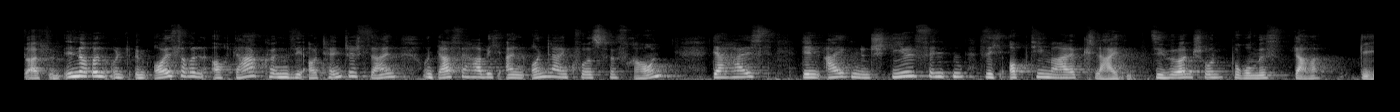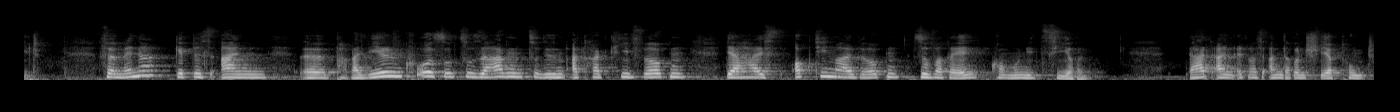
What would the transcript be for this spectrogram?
war es im Inneren und im Äußeren, auch da können Sie authentisch sein. Und dafür habe ich einen Online-Kurs für Frauen, der heißt, den eigenen Stil finden, sich optimal kleiden. Sie hören schon, worum es da geht. Für Männer gibt es einen äh, parallelen Kurs sozusagen zu diesem attraktiv wirken, der heißt optimal wirken, souverän kommunizieren. Er hat einen etwas anderen Schwerpunkt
